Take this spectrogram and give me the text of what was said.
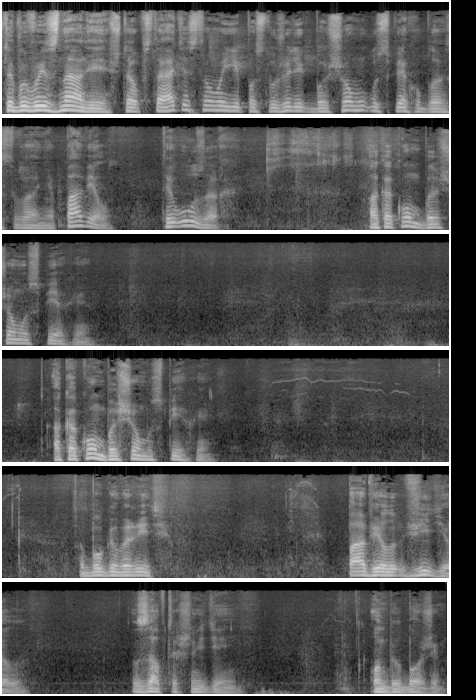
чтобы вы знали, что обстоятельства мои послужили к большому успеху благословения. Павел, ты узах. О каком большом успехе? О каком большом успехе? Бог говорит, Павел видел завтрашний день. Он был Божьим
